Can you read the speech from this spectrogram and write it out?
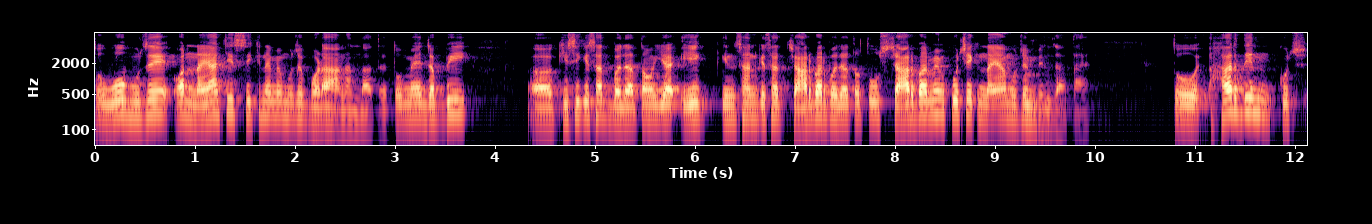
तो वो मुझे और नया चीज़ सीखने में मुझे बड़ा आनंद आता है। तो मैं जब भी किसी के साथ बजाता हूँ या एक इंसान के साथ चार बार बजाता हूँ तो उस चार बार में कुछ एक नया मुझे मिल जाता है। तो हर दिन कुछ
